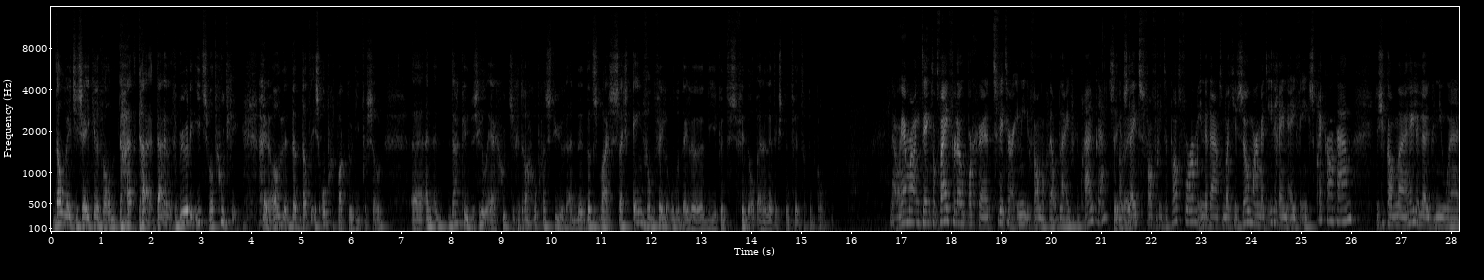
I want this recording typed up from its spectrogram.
dan weet je zeker van daar, daar, daar gebeurde iets wat goed ging. dat, dat is opgepakt door die persoon. Uh, en, en, daar kun je dus heel erg goed je gedrag op gaan sturen. En uh, dat is maar slechts één van de vele onderdelen die je kunt vinden op analytics.twitter.com. Nou Herman, ik denk dat wij voorlopig uh, Twitter in ieder geval nog wel blijven gebruiken. Zeker nog steeds favoriete platform. Inderdaad, omdat je zomaar met iedereen even in gesprek kan gaan. Dus je kan hele leuke nieuwe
